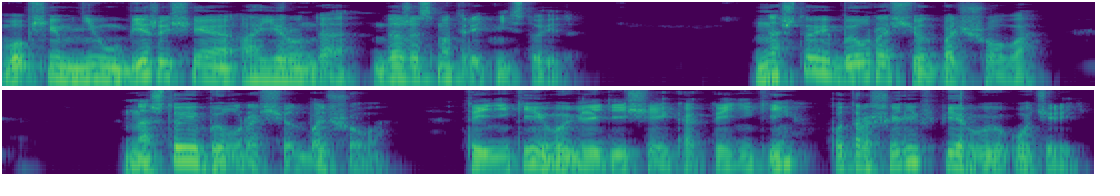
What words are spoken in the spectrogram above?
В общем, не убежище, а ерунда, даже смотреть не стоит. На что и был расчет Большого. На что и был расчет Большого. Тайники, выглядящие как тайники, потрошили в первую очередь.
